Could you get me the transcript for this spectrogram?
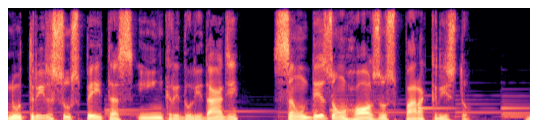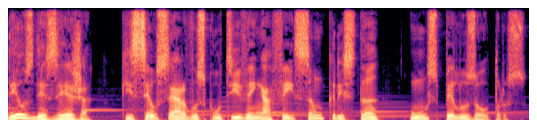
nutrir suspeitas e incredulidade são desonrosos para Cristo. Deus deseja que seus servos cultivem afeição cristã uns pelos outros.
